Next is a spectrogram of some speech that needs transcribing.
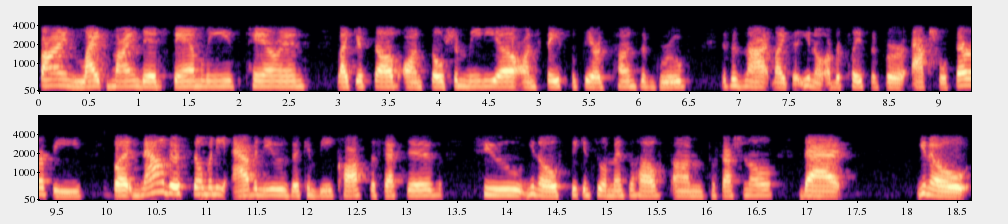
find like-minded families, parents like yourself on social media, on Facebook. There are tons of groups. This is not like a, you know a replacement for actual therapy, but now there's so many avenues that can be cost effective to you know speaking to a mental health um, professional that you know,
